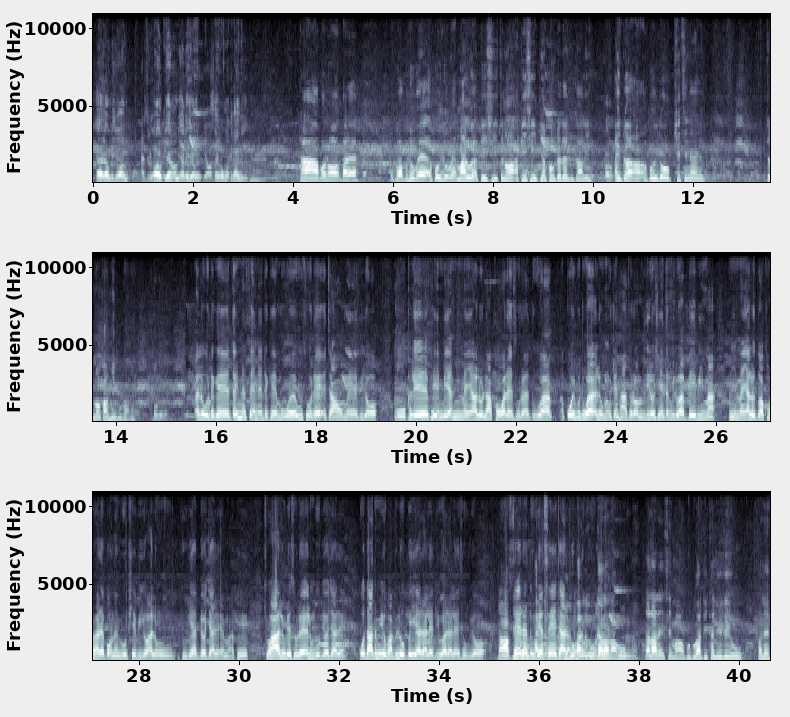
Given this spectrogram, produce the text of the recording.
အဲ့တော့ရွာရွာပြန်ပြန်လေရောစံကုန်မှာခဏကြီးဒါပေါ့နော်ဗါလဲဘုရားဘလို့ပဲအကိုကြီးတို့ပဲအမားတို့ကအပြည့်ရှိကျွန်တော်အပြည့်ရှိပြန်ဖုံးတက်တဲ့လူသားလေဟုတ်အဲ့တော့အကိုကြီးတို့ဖြစ်ချင်တယ်ကျွန်တော်ကောင်းနှိပ်ပြပါတယ်ဟုတ်ကဲ့အဲ့လိုတကယ်တိန်း20နဲ့တကယ်မဝယ်ဘူးဆိုတဲ့အကြောင်းပဲပြီးတော့ ဟိုကလေးဖေမေကမြန်မာရလို့လာခေါ်ရတယ်ဆိုတော့ तू ကအကိုကြီးဘုဒ္ဓကအဲ့လိုမျိုးတင်ထားဆိုတော့မသိလို့ရှိရင်တမီးတို့ကပေးပြီးမှမြန်မာရလို့သွားခေါ်ရတဲ့ပုံစံမျိုးဖြစ်ပြီးတော့အဲ့လိုလူတွေကပြောကြတယ်အဲ့မှာအဖေရွာလူတွေဆိုလဲအဲ့လိုမျိုးပြောကြတယ်ကိုသားသမီးတို့ဘာဖြစ်လို့ပေးရတာလဲပြုရတာလဲဆိုပြီးတော့ဒါဆဲတဲ့သူတွေဆဲကြတာဒီလိုခိုင်းတခုတက်လာတာဟုတ်တက်လာတဲ့အချိန်မှာဘုသူကဒီခလေးလေးကိုဗာလဲ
